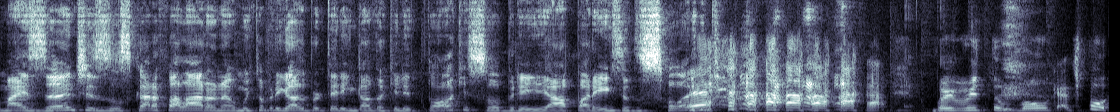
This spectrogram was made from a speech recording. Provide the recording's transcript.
mas antes, os caras falaram, né? Muito obrigado por terem dado aquele toque sobre a aparência do Sonic. É. Foi muito bom, cara. Tipo,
